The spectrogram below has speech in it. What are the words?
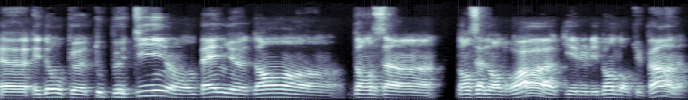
Euh, et donc euh, tout petit, on baigne dans dans un dans un endroit qui est le Liban dont tu parles.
